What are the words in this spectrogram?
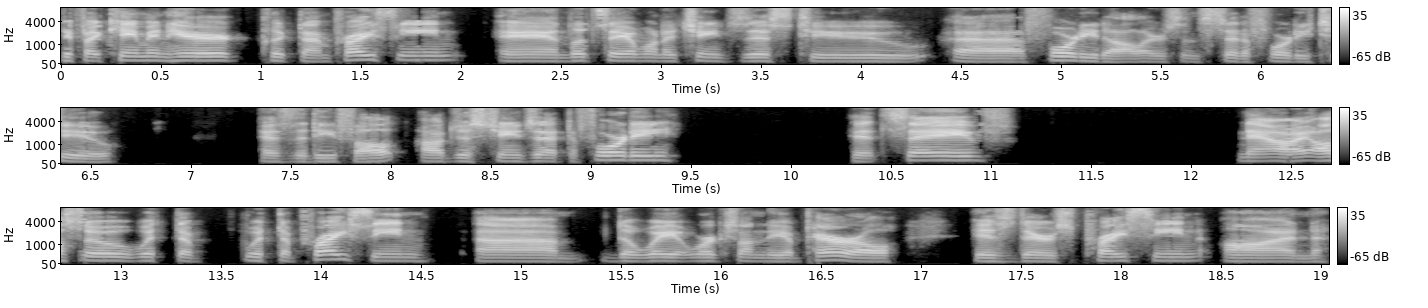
if I came in here, clicked on pricing, and let's say I want to change this to uh, $40 instead of 42 as the default, I'll just change that to 40, hit save. Now I also, with the with the pricing, um, the way it works on the apparel is there's pricing on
